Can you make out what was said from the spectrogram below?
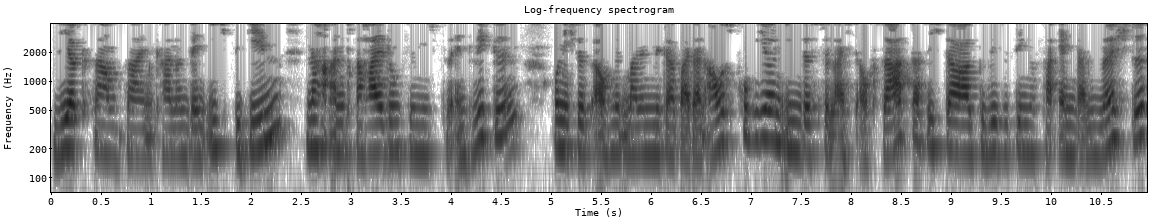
wirksam sein kann. Und wenn ich beginne, eine andere Haltung für mich zu entwickeln und ich das auch mit meinen Mitarbeitern ausprobiere und ihnen das vielleicht auch sagt, dass ich da gewisse Dinge verändern möchte,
